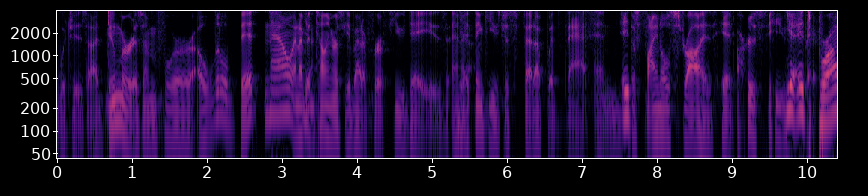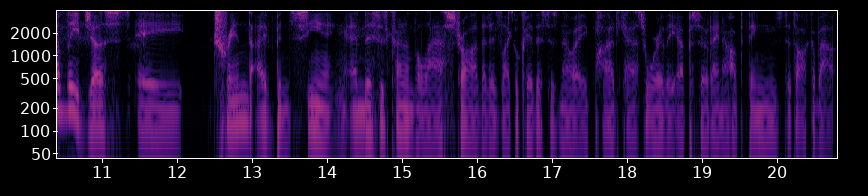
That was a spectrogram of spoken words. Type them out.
which is uh, doomerism for a little bit now and i've been telling Rusty about it for a few days and i think he's just fed up with that and It's- the final straw has hit rc's Yeah, it's broadly just a trend I've been seeing, and this is kind of the last straw that is like, okay, this is now a podcast worthy episode. I now have things to talk about,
